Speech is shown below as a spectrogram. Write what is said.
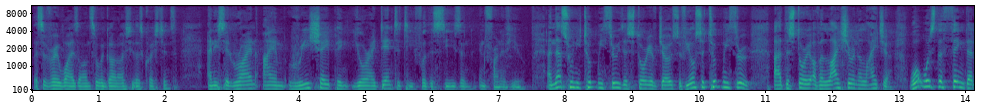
That's a very wise answer when God asks you those questions. And he said, Ryan, I am reshaping your identity for the season in front of you. And that's when he took me through the story of Joseph. He also took me through uh, the story of Elisha and Elijah. What was the thing that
